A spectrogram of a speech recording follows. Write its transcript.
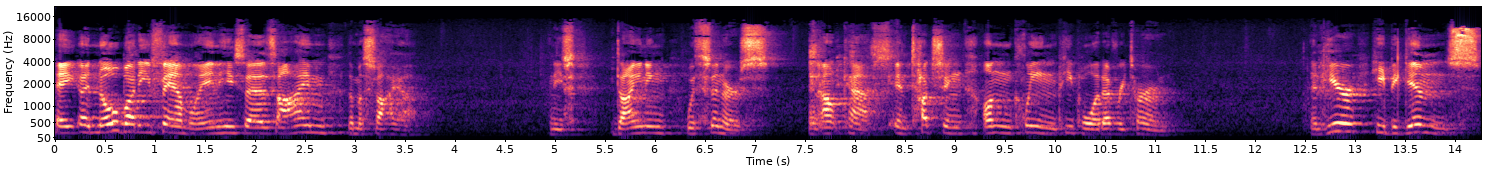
a, a nobody family, and he says, I'm the Messiah. And he's dining with sinners and outcasts and touching unclean people at every turn. And here he begins.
